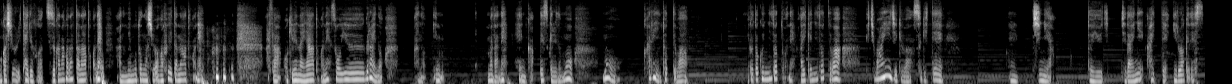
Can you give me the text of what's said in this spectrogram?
昔より体力が続かなくなったなとかね、あの目元のシワが増えたなとかね、朝起きれないなとかね、そういうぐらいの、あの、まだね、変化ですけれども、もう彼にとっては、みことくんにとってはね、愛犬にとっては、一番いい時期は過ぎて、うん、シニアという時代に入っているわけです。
